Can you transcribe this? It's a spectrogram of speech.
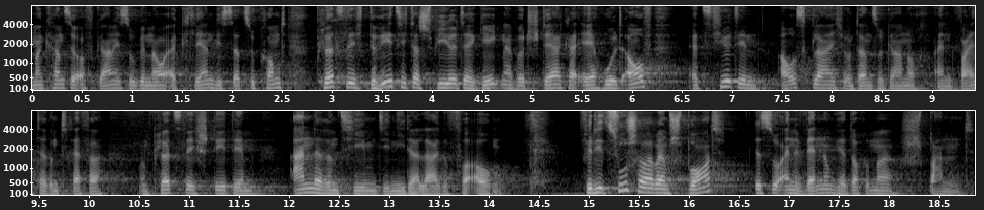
man kann es ja oft gar nicht so genau erklären, wie es dazu kommt, plötzlich dreht sich das Spiel, der Gegner wird stärker, er holt auf, erzielt den Ausgleich und dann sogar noch einen weiteren Treffer und plötzlich steht dem anderen Team die Niederlage vor Augen. Für die Zuschauer beim Sport ist so eine Wendung ja doch immer spannend.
